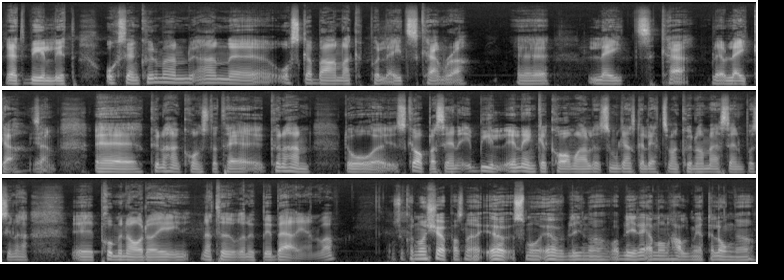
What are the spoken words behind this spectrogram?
rätt billigt. Och sen kunde man, han, eh, Oscar Barnack på Lates Camera, eh, Lates Ca blev Leica sen, yeah. eh, kunde han konstatera, kunde han då skapa sig en, bild, en enkel kamera som är ganska lätt som man kunde ha med sig på sina eh, promenader i naturen uppe i bergen. Va? Och så kunde man köpa såna här små överblivna, vad blir det, en och en halv meter långa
